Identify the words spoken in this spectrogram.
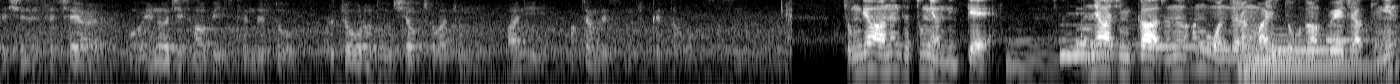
대신에 대체할 뭐 에너지 사업이 있을 텐데 또 그쪽으로도 취업처가 좀 많이 확장됐으면 좋겠다고 썼습니다. 존경하는 대통령님께 안녕하십니까 저는 한국원자력 마이스터 고등학교에 재학 중인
